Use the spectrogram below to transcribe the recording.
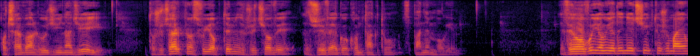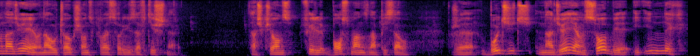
potrzeba ludzi nadziei, którzy czerpią swój optymizm życiowy z żywego kontaktu z Panem Bogiem. Wychowują jedynie ci, którzy mają nadzieję, nauczał ksiądz profesor Józef Tischner. Zaś ksiądz Phil Bosmans napisał, że budzić nadzieję sobie i innych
